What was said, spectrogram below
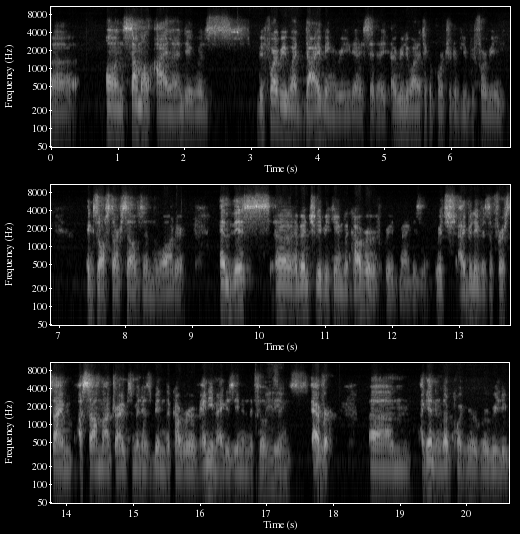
uh, on Samal Island. It was before we went diving, Reed. I said, I, I really want to take a portrait of you before we exhaust ourselves in the water. And this uh, eventually became the cover of Grid magazine, which I believe is the first time Asama Sama tribesman has been the cover of any magazine in the Amazing. Philippines ever. Um, again, another point we're, we're really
